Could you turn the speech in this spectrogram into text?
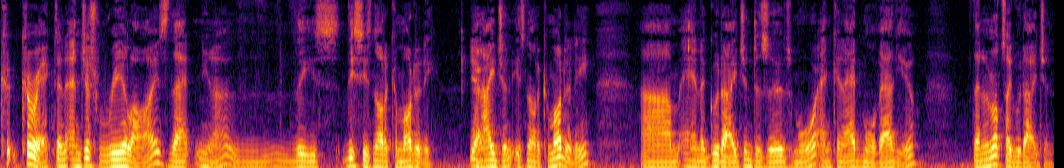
C- correct, and, and just realise that you know these this is not a commodity. Yeah. An agent is not a commodity, um, and a good agent deserves more and can add more value than a not so good agent.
